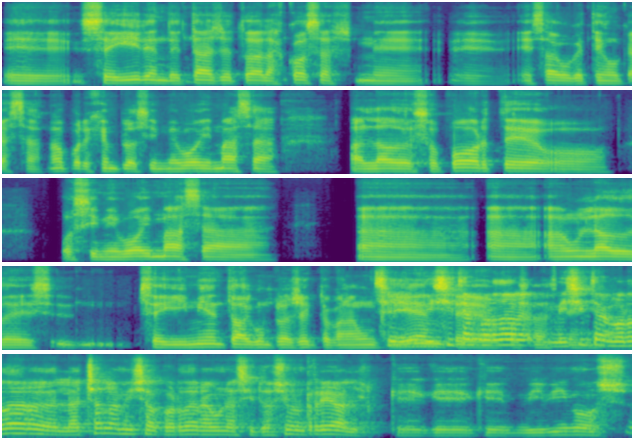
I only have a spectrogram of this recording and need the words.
eh, seguir en detalle todas las cosas me, eh, es algo que tengo que hacer, ¿no? Por ejemplo, si me voy más a, al lado de soporte o, o si me voy más a, a, a, un lado de seguimiento a algún proyecto con algún cliente. Me hiciste, acordar, me hiciste acordar, la charla me hizo acordar a una situación real que, que, que vivimos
